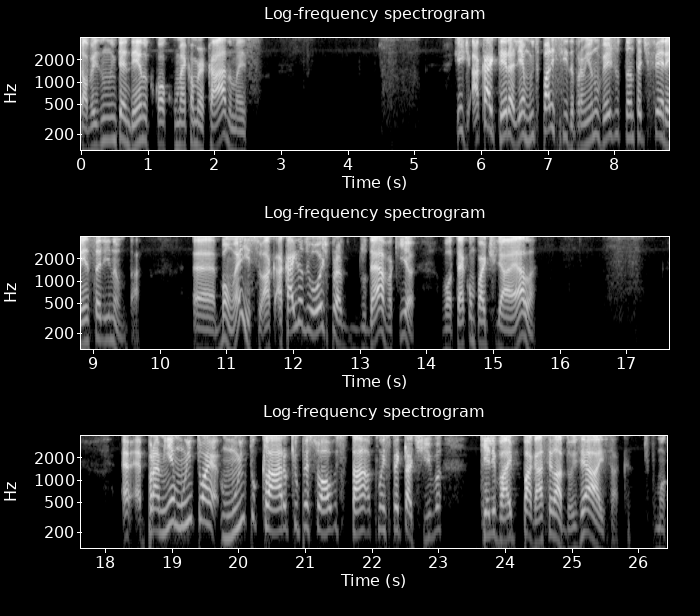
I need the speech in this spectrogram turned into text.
talvez não entendendo qual, como é que é o mercado, mas. Gente, a carteira ali é muito parecida. Para mim, eu não vejo tanta diferença ali, não, tá? É, bom, é isso. A, a caída de hoje pra, do Deva aqui, ó, vou até compartilhar ela é, é para mim é muito, é muito claro que o pessoal está com uma expectativa que ele vai pagar, sei lá, dois reais, saca? Tipo, uma,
